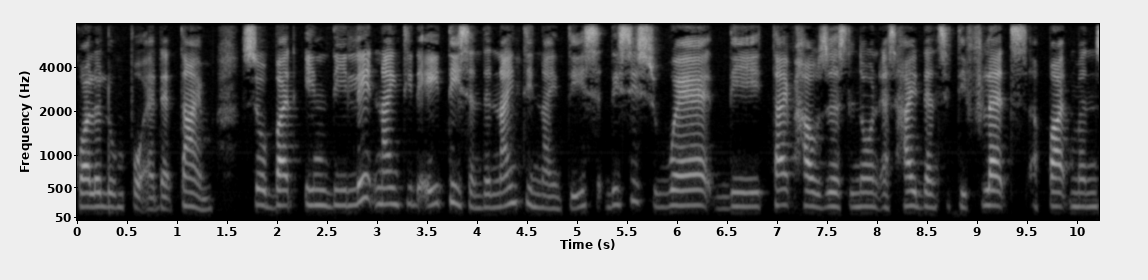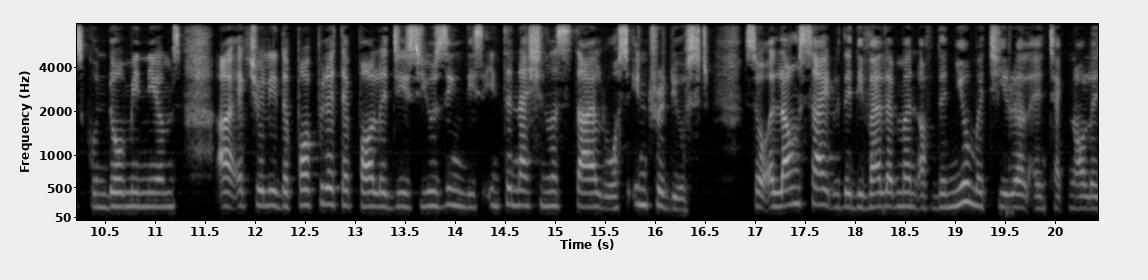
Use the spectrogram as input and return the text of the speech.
Kuala Lumpur at that time. So, but in the late 1980s and the 1990s, this is where the type houses known as high density flats, apartments, condominiums, uh, actually the popular typologies using this international style was introduced. So, alongside with the development of the new material and technology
